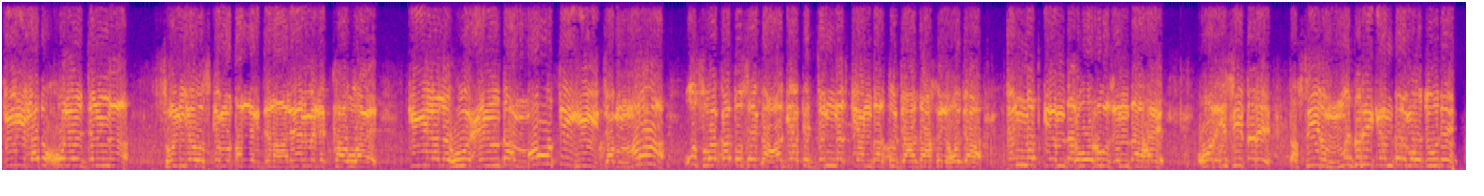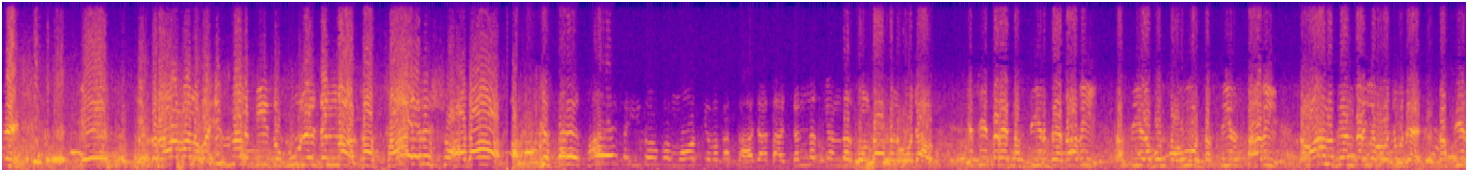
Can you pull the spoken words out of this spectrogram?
کی لد الجنہ۔ سنیے اس کے متعلق جلالین میں لکھا ہوا ہے۔ کی عند موت ہی جب مرا، اس وقت اسے کہا گیا کہ جنت کے اندر تو جا داخل ہو جا۔ جنت کے اندر وہ روح زندہ ہے۔ اور اسی طرح تفسیر مدری کے اندر موجود ہے۔ جس طرح سارے شہیدوں کو موت کے وقت کہا جاتا ہے، جنت کے اندر تم داخل ہو جاؤ۔ اسی طرح تفسیر بیدابی تفسیر ابو سعود تفسیر ساری، تمام کے اندر یہ موجود ہے۔ تفسیر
